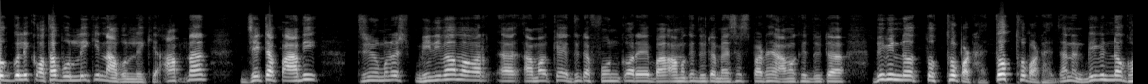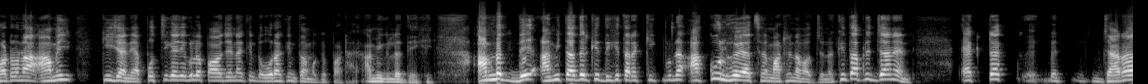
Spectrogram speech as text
লোকগুলি কথা বললেই কি, না বললেই কি? আপনার যেটা আমি তৃণমূলের মিনিমাম আমার আমাকে দুইটা ফোন করে বা আমাকে দুইটা মেসেজ পাঠায়, আমাকে দুইটা বিভিন্ন তথ্য পাঠায় তথ্য পাঠায়, জানেন? বিভিন্ন ঘটনা আমি কি জানি, আর পত্রিকায় যেগুলো পাওয়া যায় না, কিন্তু ওরা কিন্তু আমাকে পাঠায়, আমি এগুলো দেখি। আমরা আমি তাদেরকে দেখি, তারা কি আকুল হয়ে আছে মাঠে নামার জন্য। কিন্তু আপনি জানেন, একটা যারা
